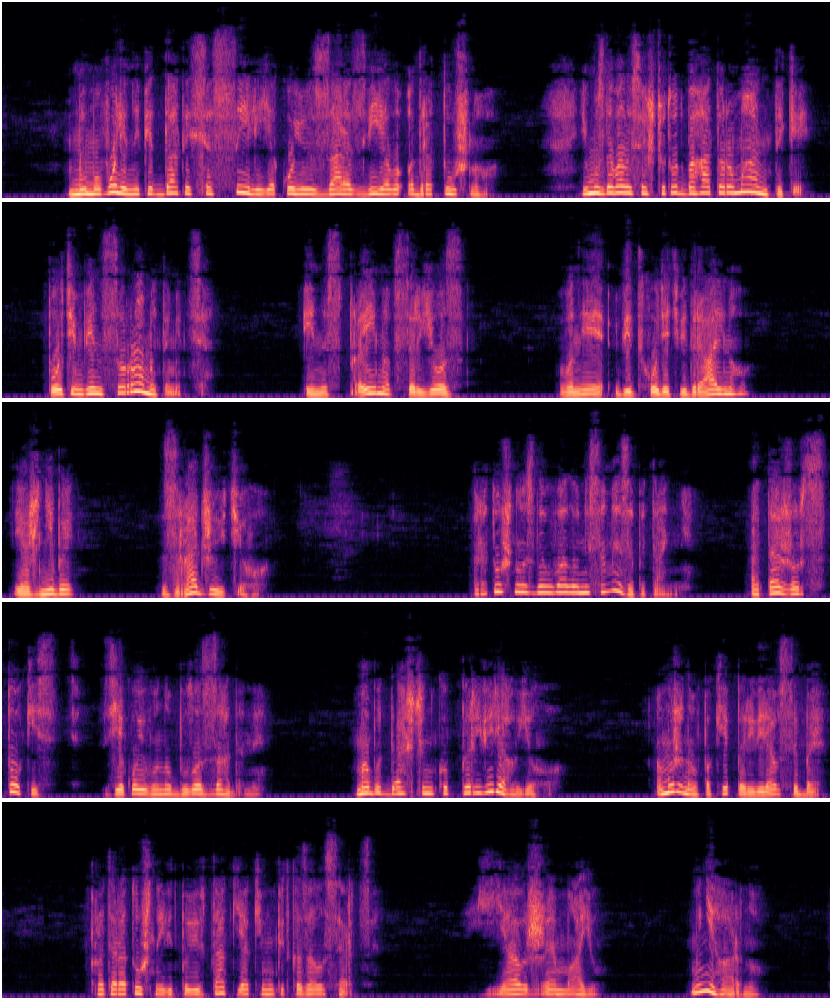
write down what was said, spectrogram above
мимоволі не піддатися силі, якою зараз віяло одратушного. Йому здавалося, що тут багато романтики, потім він соромитиметься і не сприйме всерйоз. Вони відходять від реального і аж ніби зраджують його. Ратушного здивувало не саме запитання, а та жорстокість, з якою воно було задане. Мабуть, Дащенко перевіряв його, а може, навпаки, перевіряв себе. Проте Ратушний відповів так, як йому підказало серце. Я вже маю. Мені гарно,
